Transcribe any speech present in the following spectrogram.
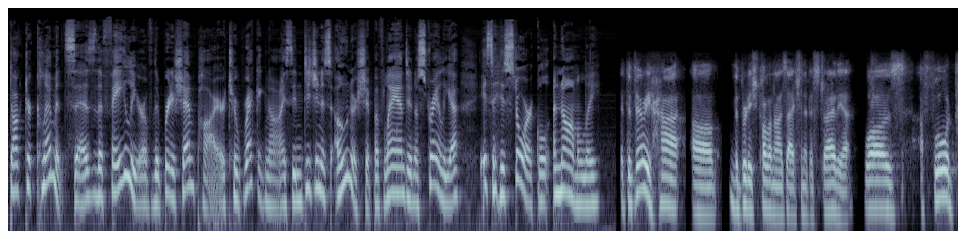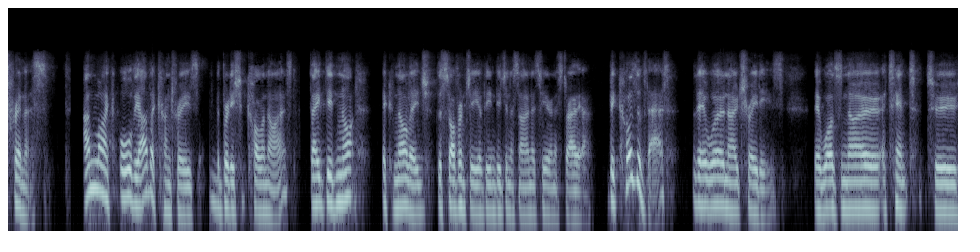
Dr. Clements says the failure of the British Empire to recognize Indigenous ownership of land in Australia is a historical anomaly. At the very heart of the British colonisation of Australia was a flawed premise. Unlike all the other countries the British colonised, they did not acknowledge the sovereignty of the Indigenous owners here in Australia. Because of that, there were no treaties. There was no attempt to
